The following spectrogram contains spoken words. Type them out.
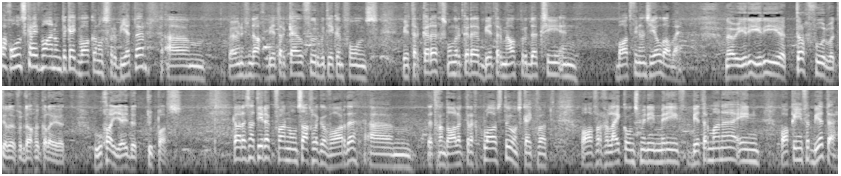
Ag ons skryf maar aan om te kyk waar kan ons verbeter. Ehm um, by een van die dag beter kuilvoer beteken vir ons beter kudde, sonder kudde, beter melkproduksie en baat finansiëel daarbey. Nou hierdie hierdie uh, terugvoer wat jy vandag gekry het, hoe gaan jy dit toepas? Ja, dit is natuurlik van onsaglike waarde. Ehm um, dit gaan dadelik terug plaas toe. Ons kyk wat waar vergelyk ons met die met die beter manne en waar kan jy verbeter?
